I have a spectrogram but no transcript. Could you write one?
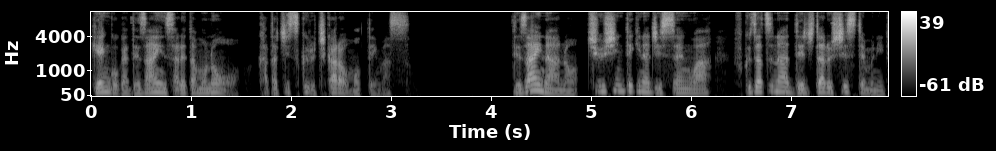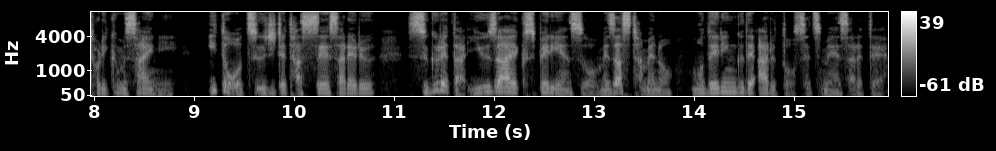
言語がデザインされたものを形作る力を持っています。デザイナーの中心的な実践は複雑なデジタルシステムに取り組む際に意図を通じて達成される優れたユーザーエクスペリエンスを目指すためのモデリングであると説明されて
